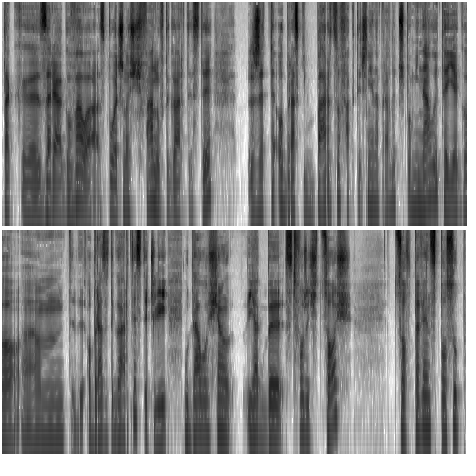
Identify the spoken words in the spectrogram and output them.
tak e, zareagowała społeczność fanów tego artysty, że te obrazki bardzo faktycznie naprawdę przypominały te jego te obrazy tego artysty, czyli udało się jakby stworzyć coś, co w pewien sposób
